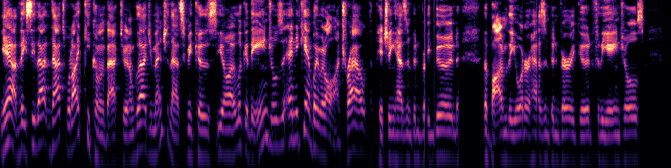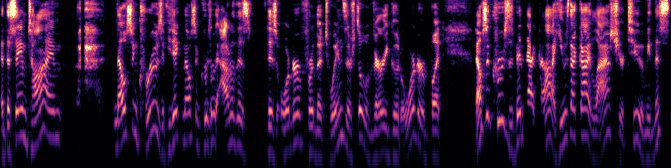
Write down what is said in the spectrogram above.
Yeah, they see that. That's what I keep coming back to, and I'm glad you mentioned that because you know I look at the Angels, and you can't blame it all on Trout. The pitching hasn't been very good. The bottom of the order hasn't been very good for the Angels. At the same time, Nelson Cruz. If you take Nelson Cruz out of this this order for the Twins, they're still a very good order. But Nelson Cruz has been that guy. He was that guy last year too. I mean this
